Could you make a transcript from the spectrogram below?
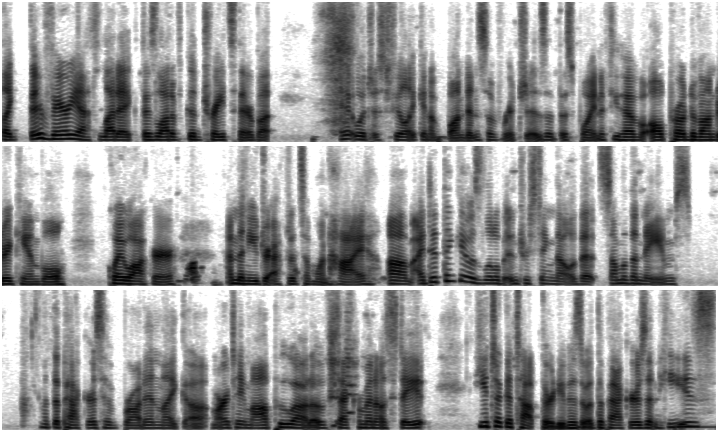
like they're very athletic. There's a lot of good traits there, but it would just feel like an abundance of riches at this point. If you have all pro De'Vondre Campbell, Quay Walker, and then you drafted someone high. Um, I did think it was a little bit interesting though that some of the names that the Packers have brought in, like uh, Marte Mapu out of Sacramento State, he took a top 30 visit with the Packers, and he's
